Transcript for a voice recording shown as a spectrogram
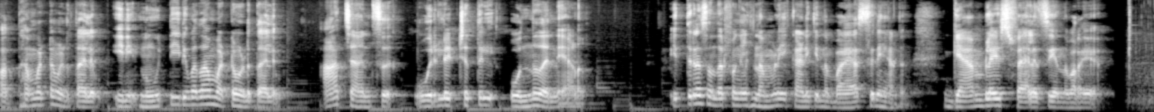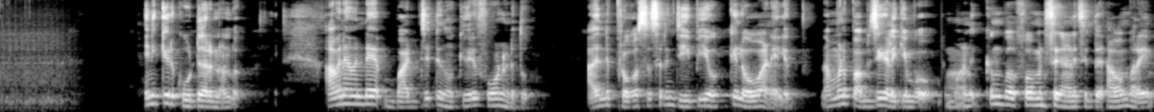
പത്താം വട്ടം എടുത്താലും ഇനി നൂറ്റി ഇരുപതാം വട്ടം എടുത്താലും ആ ചാൻസ് ഒരു ലക്ഷത്തിൽ ഒന്ന് തന്നെയാണ്. ഇത്തരം സന്ദർഭങ്ങളിൽ നമ്മൾ ഈ കാണിക്കുന്ന ബയാസിനെയാണ് ഗാംബ്ലേഴ്സ് ഫാലസി എന്ന് പറയുക. എനിക്കൊരു കൂട്ടുകാരനുണ്ട്. അവനവന്റെ ബഡ്ജറ്റ് നോക്കി ഒരു ഫോൺ എടുത്തു. അതിന്റെ പ്രോസസ്സറും ജി പി ഒക്കെ ലോ ആണേലും നമ്മൾ പബ്ജി കളിക്കുമ്പോൾ മണുക്കും പെർഫോമൻസ് കാണിച്ചിട്ട് അവൻ പറയും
